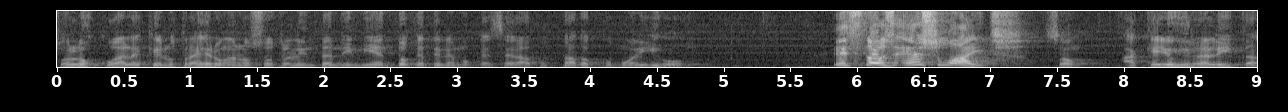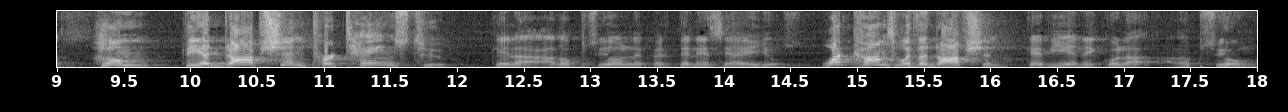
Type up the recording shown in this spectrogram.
son los cuales que nos trajeron a nosotros el entendimiento que tenemos que ser adoptados como hijos. It's those Israelites Son aquellos israelitas whom the adoption pertains to. que la adopción le pertenece a ellos. What comes with adoption? ¿Qué viene con la adopción?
